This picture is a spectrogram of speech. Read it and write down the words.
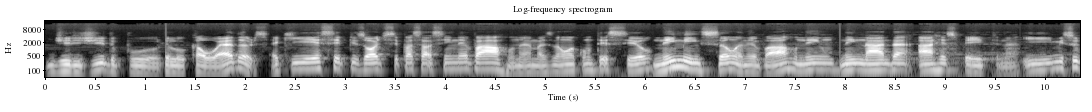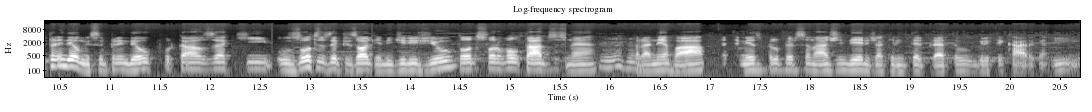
dirigido por, pelo Cal Weathers, é que esse episódio se passasse em Nevarro, né? Mas não aconteceu nem menção a Nevarro, nem, nem nada a respeito, né? E me surpreendeu, me surpreendeu por causa que os outros episódios que ele dirigiu, todos foram voltados, né, uhum. para Nevarro, até mesmo pelo personagem dele, já que ele interpreta o Griff Carga. E,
